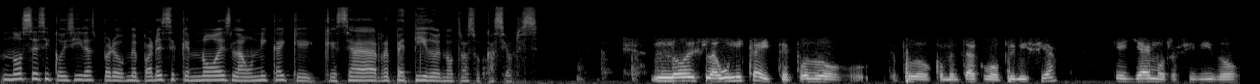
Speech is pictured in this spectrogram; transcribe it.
no sé si coincidas, pero me parece que no es la única y que, que se ha repetido en otras ocasiones. No es la única y te puedo, te puedo comentar como primicia que ya hemos recibido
